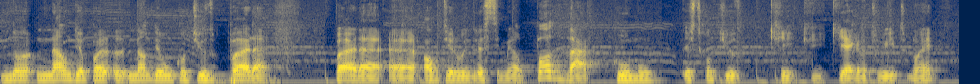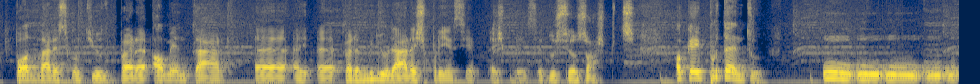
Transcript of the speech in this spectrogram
não, não, deu, para, não deu um conteúdo para, para uh, obter o endereço e-mail, pode dar como este conteúdo que, que, que, é gratuito, não é? Pode dar este conteúdo para aumentar, uh, para melhorar a experiência, a experiência dos seus hóspedes. Ok, portanto, o, o,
